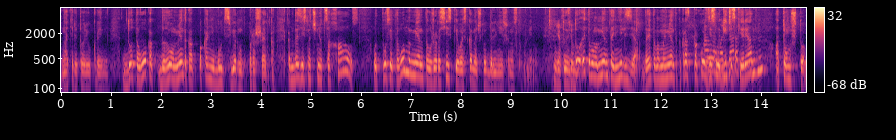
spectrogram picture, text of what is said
на территории Украины. До того, как, до того момента, как пока не будет свергнут Порошенко. Когда здесь начнется хаос, вот после того момента уже российские войска начнут дальнейшее наступление. Я То есть хотел- до этого момента нельзя. До этого момента как раз проходит Але здесь мы ж логический зараз- ряд о том, что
